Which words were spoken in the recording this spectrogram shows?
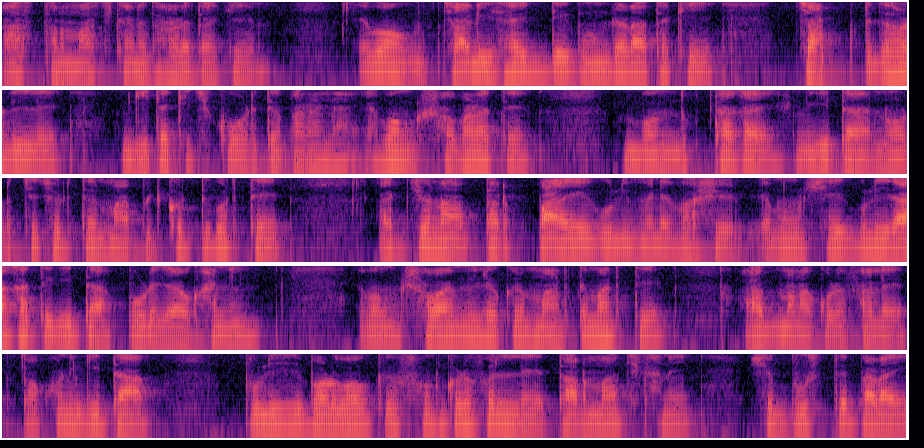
রাস্তার মাঝখানে ধরে তাকে এবং চারি সাইড দিয়ে গুন্ডারা তাকে চাপটে ধরলে গীতা কিছু করতে পারে না এবং সবার হাতে বন্দুক থাকায় গীতা নড়তে চড়তে মারপিট করতে করতে একজনা তার পায়ে গুলি মেরে বসে এবং সেই গুলির আঘাতে গীতা পড়ে যাও খানি এবং সবাই মিলে ওকে মারতে মারতে আধমানা করে ফেলে। তখন গীতা পুলিশ বড়োবাবুকে ফোন করে ফেললে তার মাঝখানে সে বুঝতে পারায়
